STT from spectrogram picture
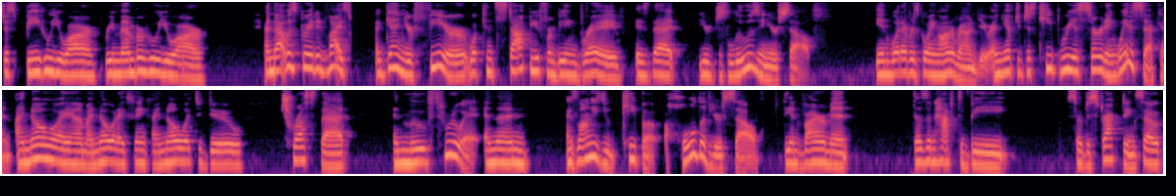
Just be who you are. Remember who you are. And that was great advice. Again, your fear, what can stop you from being brave is that you're just losing yourself in whatever's going on around you. And you have to just keep reasserting wait a second, I know who I am. I know what I think. I know what to do. Trust that and move through it. And then, as long as you keep a, a hold of yourself, the environment doesn't have to be so distracting. So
